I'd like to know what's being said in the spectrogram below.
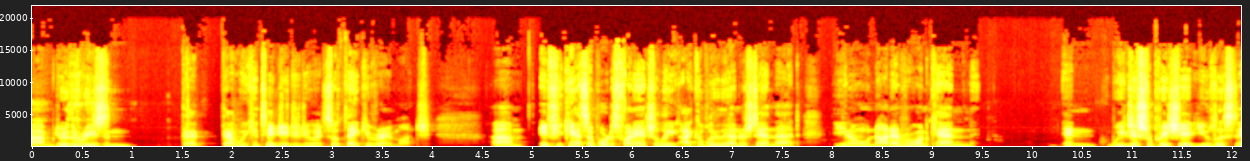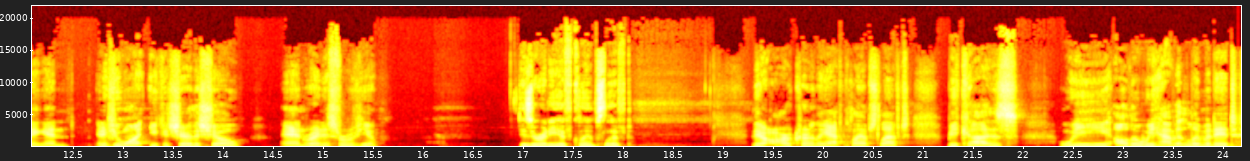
Um, you're the reason that that we continue to do it. So thank you very much. Um, if you can't support us financially, I completely understand that. You know, not everyone can, and we just appreciate you listening in. And if you want, you can share the show and write us a review. Is there any F clamps left? There are currently F clamps left because we, although we have it limited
